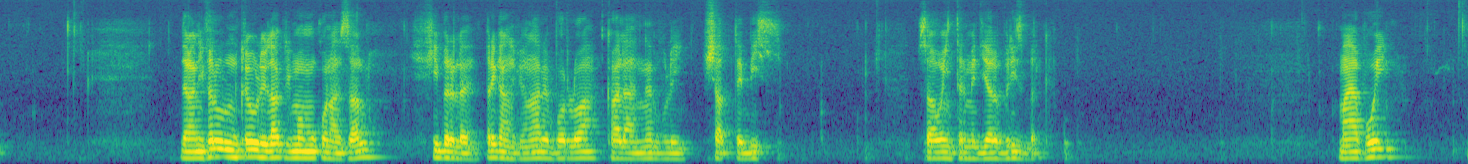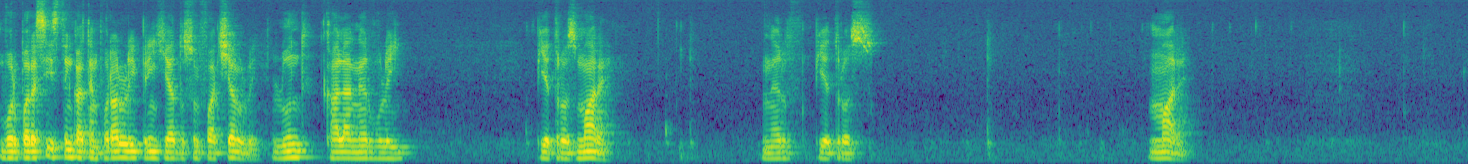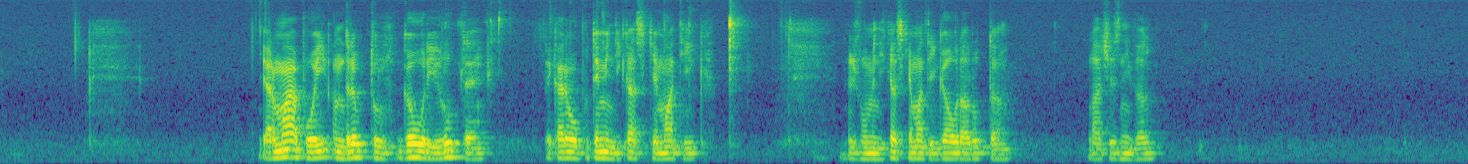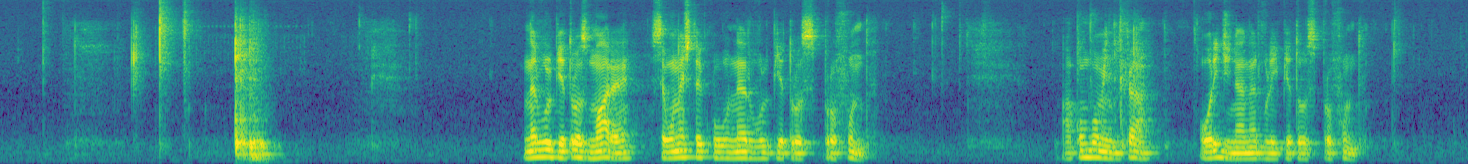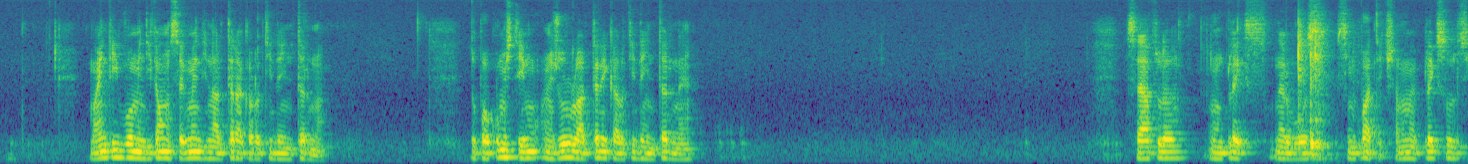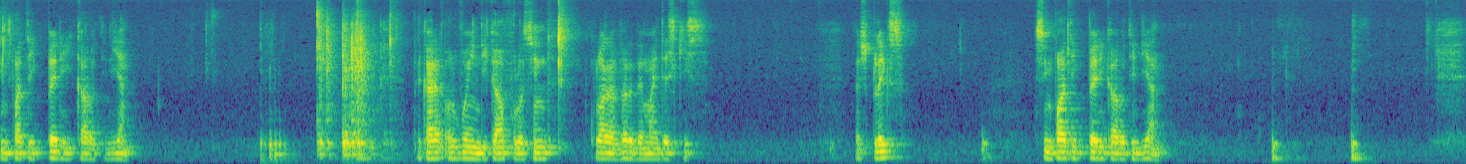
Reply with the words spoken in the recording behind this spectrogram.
De la nivelul nucleului lacrimomuconazal, fibrele preganglionare vor lua calea nervului 7 bis sau intermediar Vrisberg. Mai apoi, vor părăsi stânca temporalului prin hiadusul facialului, luând calea nervului pietros mare, nerv pietros mare. Iar mai apoi, în dreptul găurii rupte, pe care o putem indica schematic, deci vom indica schematic gaura ruptă la acest nivel, Nervul pietros mare se unește cu nervul pietros profund. Acum vom indica originea nervului pietros profund. Mai întâi vom indica un segment din artera carotidă internă. După cum știm, în jurul arterei carotide interne se află un plex nervos simpatic, și anume plexul simpatic pericarotidian, pe care îl voi indica folosind culoarea verde mai deschis. Deci plex simpatic pericarotidian.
